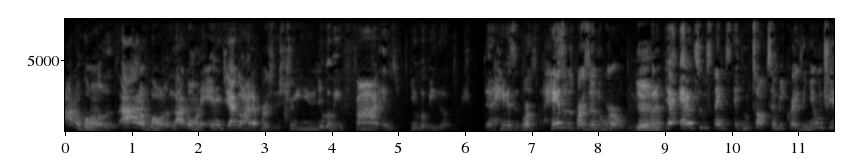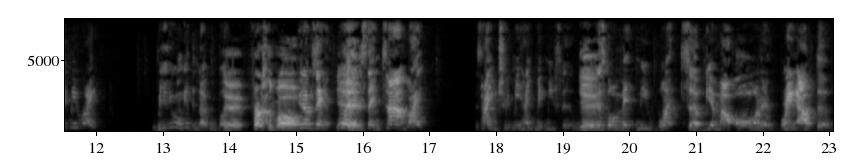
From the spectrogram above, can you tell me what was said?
I don't go on looks. I don't go on looks. I go on the energy. I go on how that person's treating you. You could be fine as you could be the the handsome, most handsomest person in the world. yeah, But if your attitude stinks and you talk to me crazy and you don't treat me right, you you gonna get the nothing but. yeah. First of all, You know what I'm saying? But Yeah. at the same time, like, it's how you treat me, how you make me feel. Yeah. It's gonna make me want to give my all and bring out the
